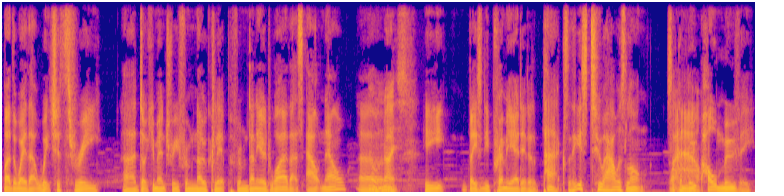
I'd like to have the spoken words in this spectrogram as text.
by the way, that Witcher 3 uh, documentary from No Clip from Danny O'Dwyer, that's out now. Um, Oh, nice. He basically premiered it at PAX. I think it's two hours long. It's like a mo- whole movie.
